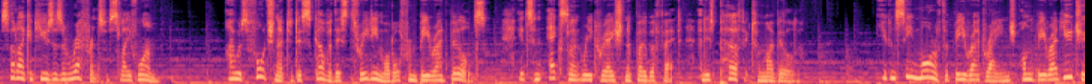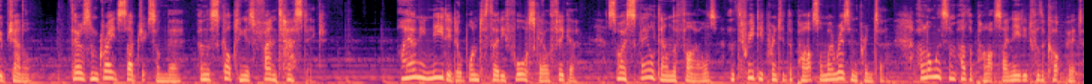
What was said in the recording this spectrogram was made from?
so that I could use as a reference for Slave 1. I was fortunate to discover this 3D model from B-Rad Builds. It's an excellent recreation of Boba Fett and is perfect for my build. You can see more of the B-Rad range on the BRAD YouTube channel. There are some great subjects on there and the sculpting is fantastic. I only needed a 1 to 34 scale figure so I scaled down the files and 3D printed the parts on my resin printer, along with some other parts I needed for the cockpit.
